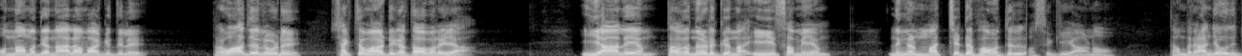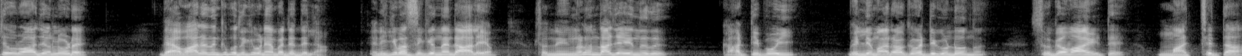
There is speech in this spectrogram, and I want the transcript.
ഒന്നാമത്തെ നാലാം വാക്യത്തിൽ പ്രവാചകനോട് ശക്തമായിട്ട് കർത്താവ് പറയുക ഈ ആലയം തകർന്നെടുക്കുന്ന ഈ സമയം നിങ്ങൾ മച്ചിട്ട ഭവനത്തിൽ വസിക്കുകയാണോ? തമ്പരാൻ ചോദിച്ചു പ്രവാചകനിലൂടെ ദേവാലയം നിങ്ങൾക്ക് പുതുക്കി പണിയാൻ പറ്റത്തില്ല. എനിക്ക് വസിക്കുന്ന എന്റെ ആലയം. പക്ഷെ നിങ്ങളെന്താ ചെയ്യുന്നത്? കാട്ടിപ്പോയി വലിയ മരമൊക്കെ വെട്ടിക്കൊണ്ടുവന്ന് സുഖമായിട്ട് മച്ചിട്ട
